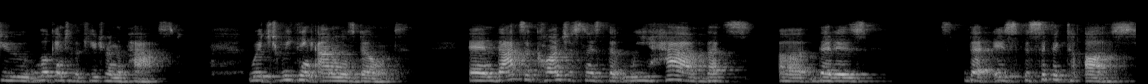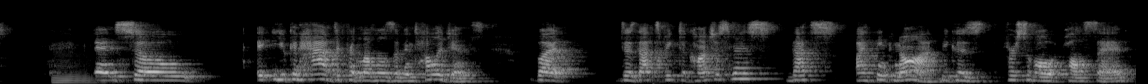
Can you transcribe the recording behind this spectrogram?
to look into the future and the past, which we think animals don't. And that's a consciousness that we have that's uh, that is that is specific to us. Mm. and so it, you can have different levels of intelligence but does that speak to consciousness? That's i think not because first of all what paul said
